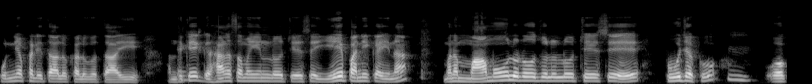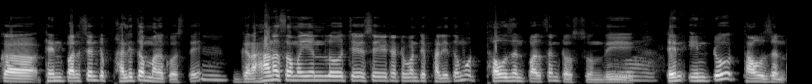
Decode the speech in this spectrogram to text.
పుణ్య ఫలితాలు కలుగుతాయి. అందుకే గ్రహణ సమయంలో చేసే ఏ పనికైనా మనం మామూలు రోజులలో చేసే పూజకు. ఒక టెన్ పర్సెంట్ ఫలితం మనకు వస్తే. గ్రహణ సమయంలో చేసేటటువంటి ఫలితము థౌజండ్ పర్సెంట్ వస్తుంది. టెన్ ఇంటూ థౌజండ్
